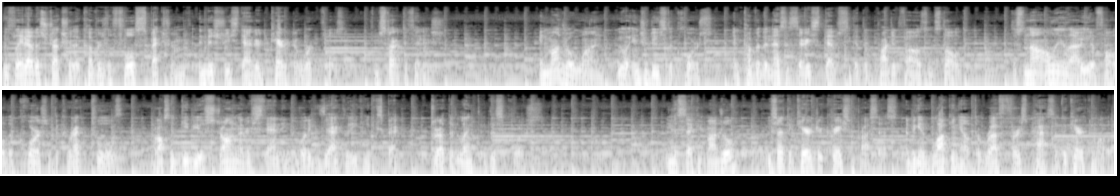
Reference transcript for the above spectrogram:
we've laid out a structure that covers the full spectrum of industry-standard character workflows, from start to finish. In Module 1, we will introduce the course and cover the necessary steps to get the project files installed. This will not only allow you to follow the course with the correct tools, but also give you a strong understanding of what exactly you can expect throughout the length of this course. In the second module, we start the character creation process and begin blocking out the rough first pass of the character model.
